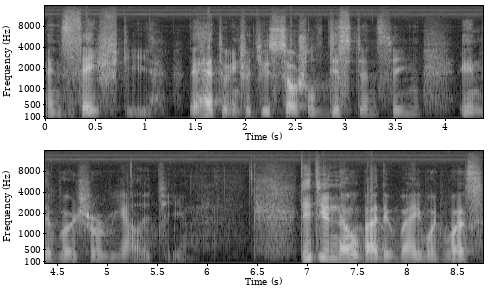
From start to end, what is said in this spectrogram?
and safety. They had to introduce social distancing in the virtual reality. Did you know, by the way, what was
